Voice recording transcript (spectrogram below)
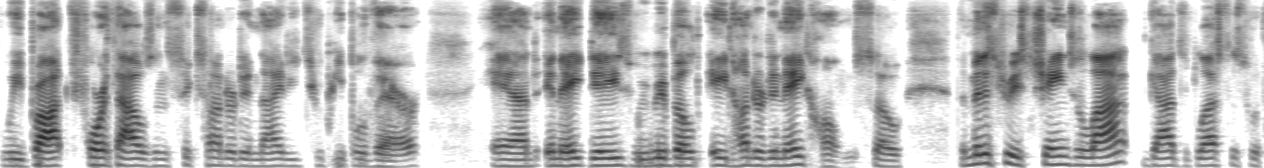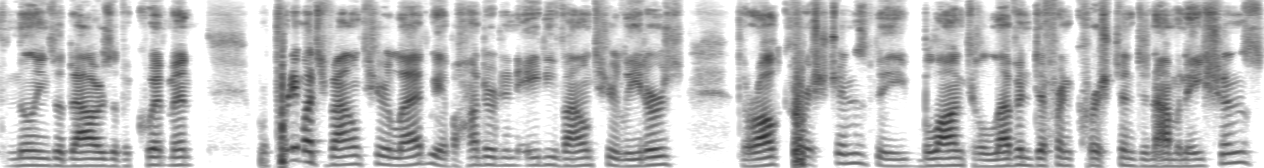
We brought 4,692 people there. And in eight days, we rebuilt 808 homes. So the ministry has changed a lot. God's blessed us with millions of dollars of equipment. We're pretty much volunteer led. We have 180 volunteer leaders. They're all Christians. They belong to 11 different Christian denominations.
